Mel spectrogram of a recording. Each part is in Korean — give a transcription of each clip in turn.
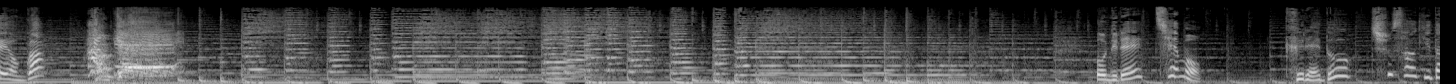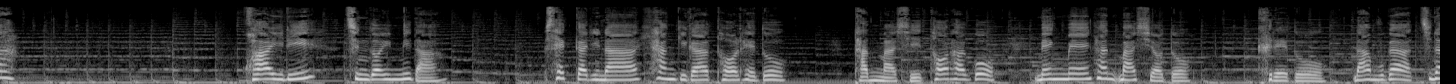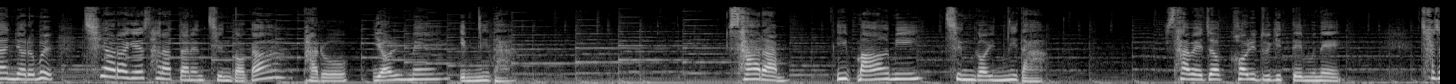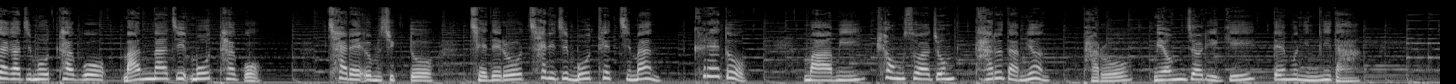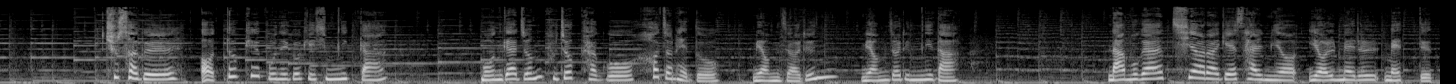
김혜영과 함께. 오늘의 제목 그래도 추석이다. 과일이 증거입니다. 색깔이나 향기가 덜해도 단맛이 덜하고 맹맹한 맛이어도 그래도 나무가 지난 여름을 치열하게 살았다는 증거가 바로 열매입니다. 사람, 이 마음이 증거입니다. 사회적 거리두기 때문에 찾아가지 못하고 만나지 못하고 차례 음식도 제대로 차리지 못했지만 그래도 마음이 평소와 좀 다르다면 바로 명절이기 때문입니다. 추석을 어떻게 보내고 계십니까? 뭔가 좀 부족하고 허전해도 명절은 명절입니다. 나무가 치열하게 살며 열매를 맺듯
